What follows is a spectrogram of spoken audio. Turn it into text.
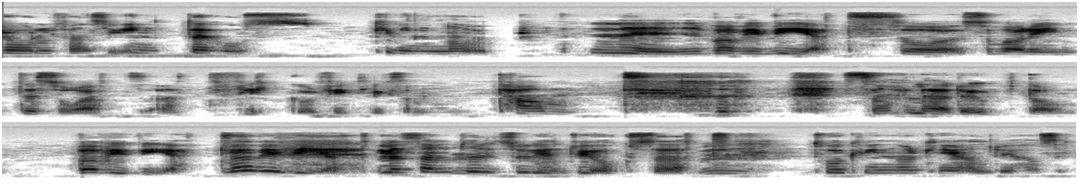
roll fanns ju inte hos kvinnor. Nej, vad vi vet så, så var det inte så att, att flickor fick liksom tant som lärde upp dem. Vad vi vet. Vad vi vet. Men samtidigt så vet vi också att Mm. två kvinnor kan ju aldrig ha sex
